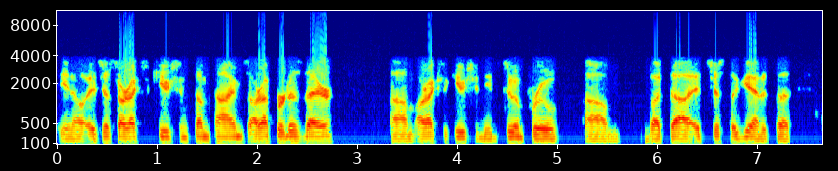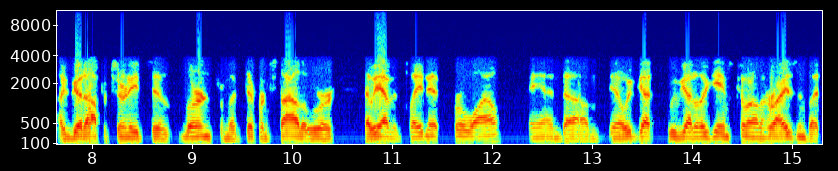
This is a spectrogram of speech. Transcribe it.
you know, it's just our execution. Sometimes our effort is there. Um, our execution needs to improve. Um, but uh, it's just again, it's a a good opportunity to learn from a different style that we're that we haven't played it for a while. And um, you know, we've got we've got other games coming on the horizon, but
